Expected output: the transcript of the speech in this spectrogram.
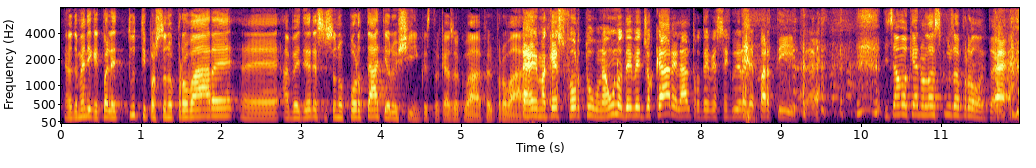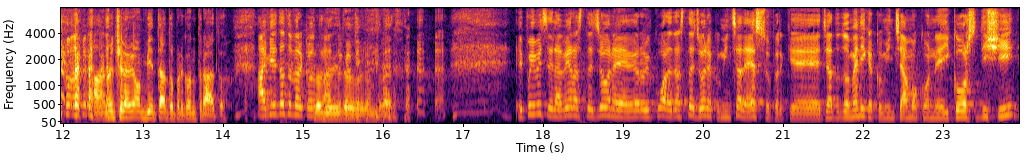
è una domenica in quale tutti possono provare eh, a vedere se sono portati allo sci in questo caso qua per provare. Eh, ma che sfortuna, uno deve giocare, l'altro deve seguire le partite. Diciamo che hanno la scusa pronta. Eh. Ah, non ce l'abbiamo ambientato per contratto. Ha vietato per contratto. vietato per contratto. E poi invece la vera stagione, il cuore della stagione comincia adesso perché già da domenica cominciamo con i corsi di sci,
